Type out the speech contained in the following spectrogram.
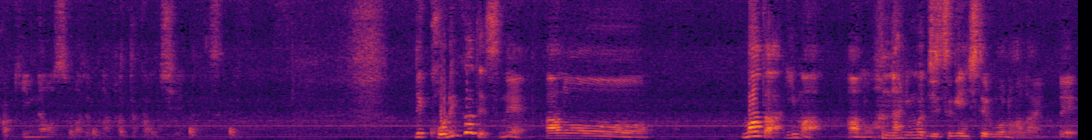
書き直すまでもなかったかもしれないですけどでこれがですねあのまだ今あの 何も実現してるものがないので、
